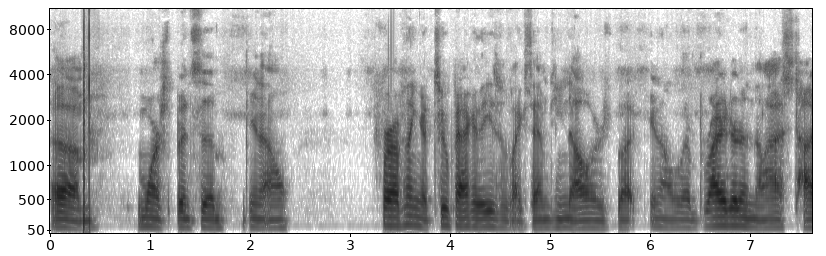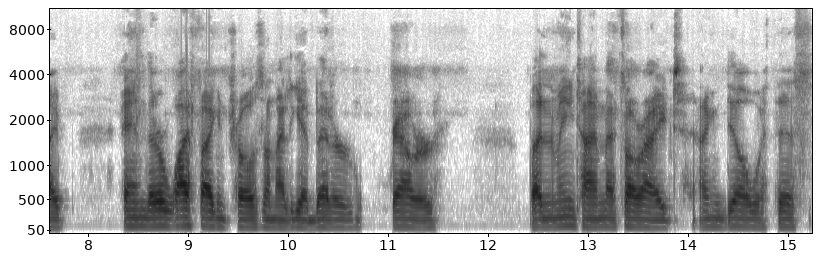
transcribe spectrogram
um more expensive, you know. For I think a two pack of these was like seventeen dollars, but you know they're brighter than the last type, and they're Wi-Fi controls, so I might get a better router. But in the meantime, that's all right. I can deal with this.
